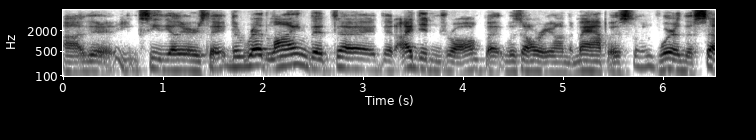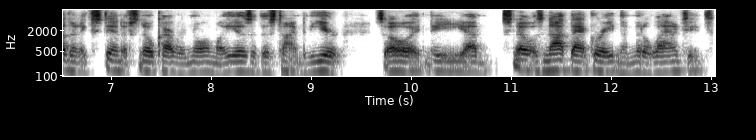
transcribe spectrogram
Uh, the, you can see the other areas. The, the red line that uh, that I didn't draw, but was already on the map, was where the southern extent of snow cover normally is at this time of the year. So the uh, snow is not that great in the middle latitudes.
